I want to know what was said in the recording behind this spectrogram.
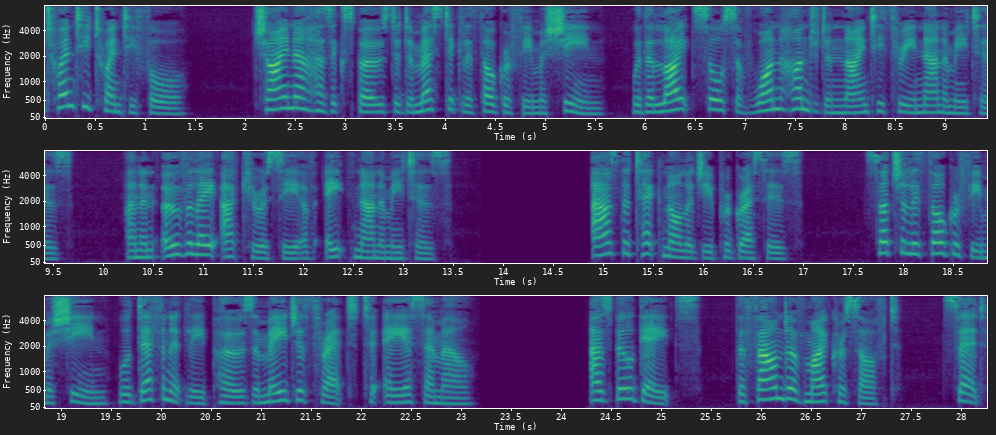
2024, China has exposed a domestic lithography machine with a light source of 193 nanometers and an overlay accuracy of 8 nanometers. As the technology progresses, such a lithography machine will definitely pose a major threat to ASML. As Bill Gates, the founder of Microsoft, said,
